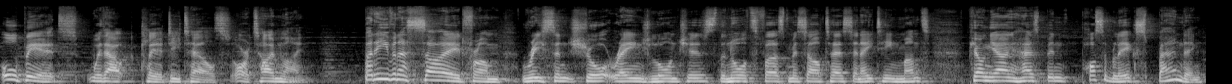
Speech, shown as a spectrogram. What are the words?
albeit without clear details or a timeline. But even aside from recent short range launches, the North's first missile test in 18 months, Pyongyang has been possibly expanding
